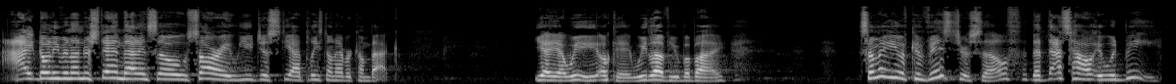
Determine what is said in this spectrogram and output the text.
I don't even understand that, and so sorry. You just yeah. Please don't ever come back. Yeah, yeah. We okay. We love you. Bye bye. Some of you have convinced yourself that that's how it would be.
